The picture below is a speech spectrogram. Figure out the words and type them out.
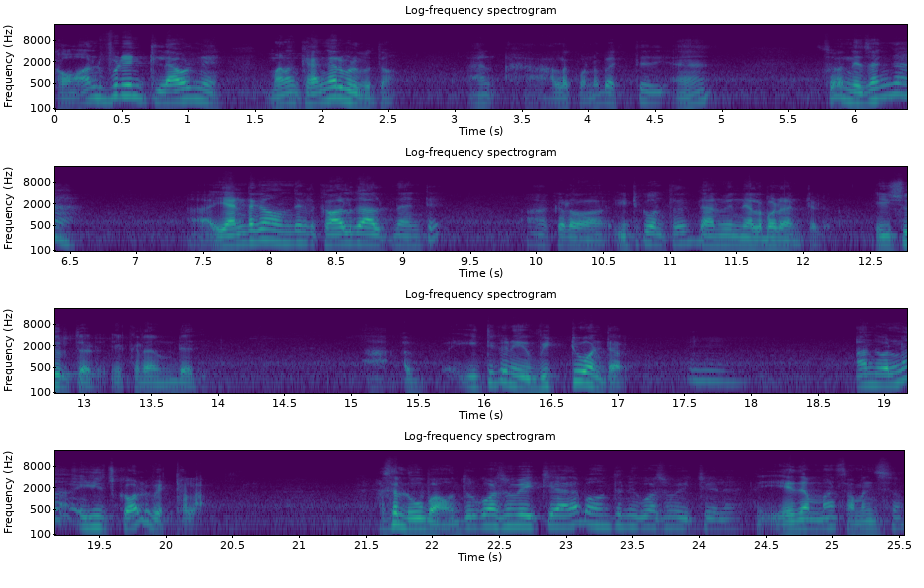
కాన్ఫిడెంట్ లెవెల్ని మనం కంగారు పడిపోతాం. వాళ్ళకున్న భక్తి అది? సో నిజంగా ఎండగా ఉంది ఇక్కడ కాలు కాలుతున్నాయంటే అక్కడ ఇటుక ఉంటుంది దాని మీద నిలబడి అంటాడు. ఈశ్వరుతాడు ఇక్కడ ఉండేది. ఇటుకని విట్టు అంటారు. అందువలన ఈజ్ కాల్డ్ విట్టల అసలు నువ్వు భగవంతుడి కోసం వెయిట్ చేయాలా భగవంతుడి నీ కోసం వెయిట్ చేయాలా? ఏదమ్మా సమంజసం?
